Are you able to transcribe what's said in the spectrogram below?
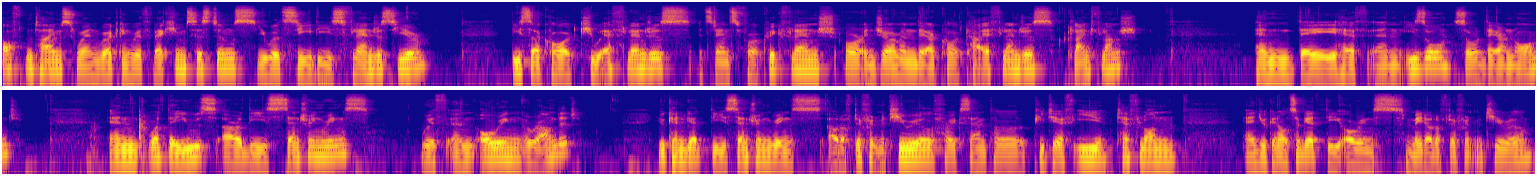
Oftentimes when working with vacuum systems, you will see these flanges here. These are called QF flanges. It stands for quick flange, or in German they are called KF flanges, Kleinflansch. And they have an ISO, so they are normed. And what they use are these centering rings with an O-ring around it. You can get these centering rings out of different material, for example, PTFE, Teflon, and you can also get the O-rings made out of different material.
